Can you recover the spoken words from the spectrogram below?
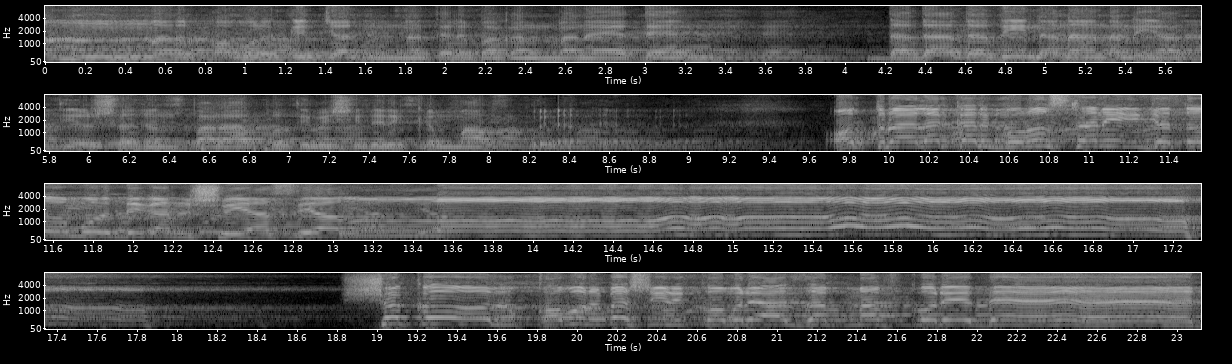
আম্মার কবরকে জান্নাতের বাগান বানায় দেন। দাদা, দাদি, নানা, নানি, আত্মীয় স্বজন পাড়া প্রতিবেশীদেরকে মাফ করে দেন। অত্র এলাকার গোরস্থানে যত মুর্দেগান শুয়ে আছে, আল্লাহ! সকল কবরবাসীর কবরে আজাব মাফ করে দেন।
